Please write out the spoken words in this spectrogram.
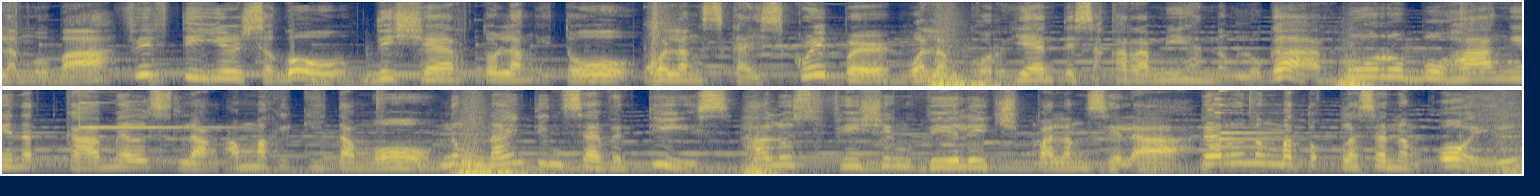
alam mo ba, 50 years ago, disyerto lang ito. Walang skyscraper, walang kuryente sa karamihan ng lugar, puro buhangin at camels lang ang makikita mo. Noong 1970s, halos fishing village pa lang sila. Pero nang matuklasan ng oil,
